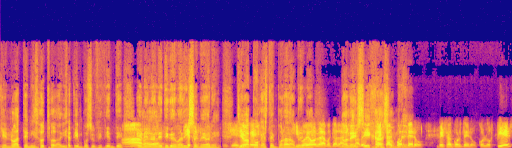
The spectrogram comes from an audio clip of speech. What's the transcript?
Que no ha tenido todavía tiempo suficiente Ah, en el. Atlético de Madrid, Sí, Simeone. sí, Lleva pocas temporadas, hombre. no- le exijas, ves al portero, ves al portero con los pies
